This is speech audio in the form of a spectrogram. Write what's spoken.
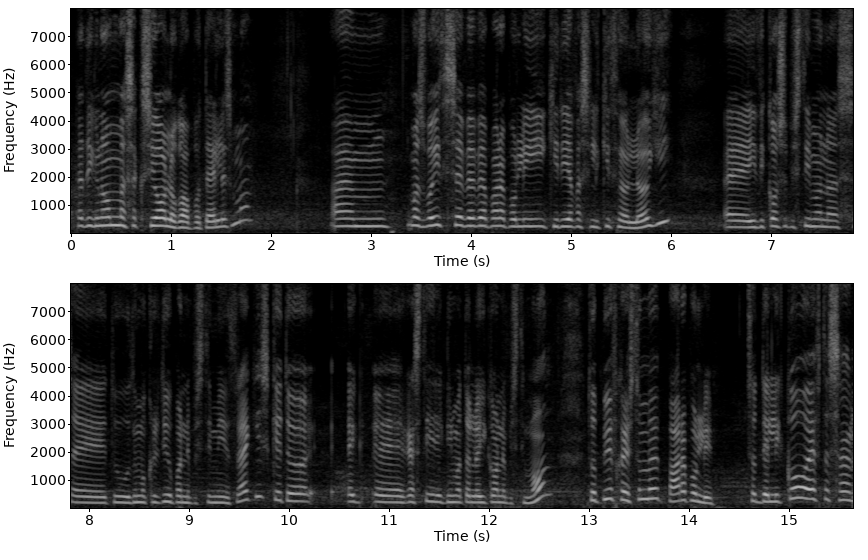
κατά τη γνώμη μας, αξιόλογο αποτέλεσμα. Ε, μας βοήθησε βέβαια πάρα πολύ η κυρία Βασιλική Θεολόγη, ε, ειδικός επιστήμονας ε, του Δημοκρατίου Πανεπιστημίου Θράκης και το ε, Εργαστήριο Εγκληματολογικών Επιστημών, το οποίο ευχαριστούμε πάρα πολύ. Στον τελικό έφτασαν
